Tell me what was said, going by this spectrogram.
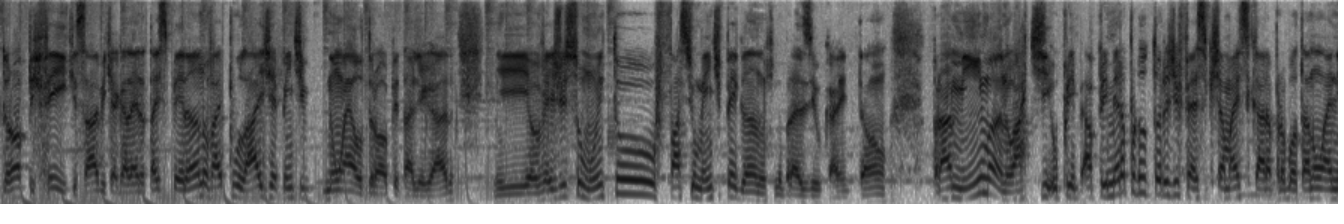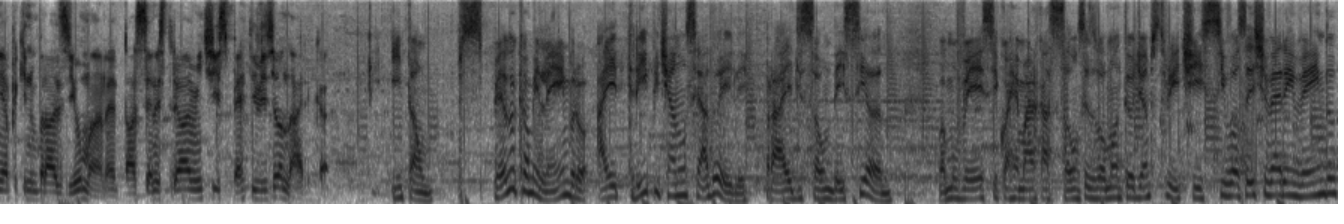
drop fake, sabe? Que a galera tá esperando, vai pular e de repente não é o drop, tá ligado? E eu vejo isso muito facilmente pegando aqui no Brasil, cara. Então, pra mim, mano, a primeira produtora de festa que chamar esse cara pra botar num line-up aqui no Brasil, mano, é, tá sendo extremamente esperto e visionário, cara. Então, pelo que eu me lembro, a E-Trip tinha anunciado ele para a edição desse ano. Vamos ver se com a remarcação vocês vão manter o Jump Street. E se vocês estiverem vendo,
